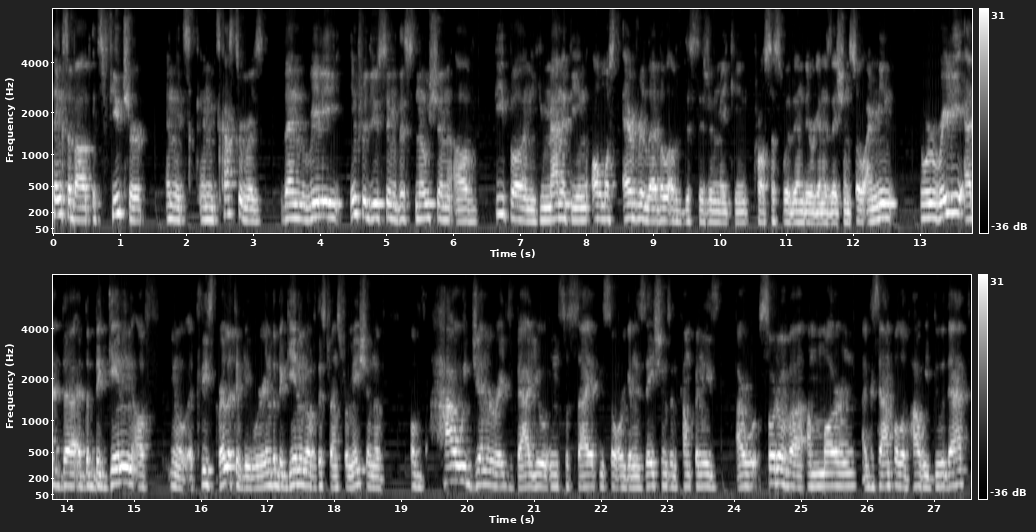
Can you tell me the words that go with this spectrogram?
thinks about its future and its and its customers, then really introducing this notion of people and humanity in almost every level of the decision making process within the organization. So I mean we're really at the at the beginning of you know at least relatively we're in the beginning of this transformation of of how we generate value in society so organizations and companies are sort of a, a modern example of how we do that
